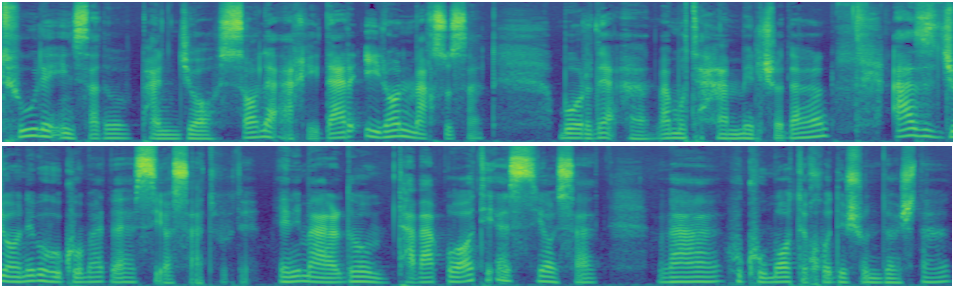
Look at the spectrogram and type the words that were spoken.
طول این 150 سال اخیر در ایران مخصوصا برده اند و متحمل شدن از جانب حکومت و سیاست بوده. یعنی مردم توقعاتی از سیاست و حکومات خودشون داشتن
